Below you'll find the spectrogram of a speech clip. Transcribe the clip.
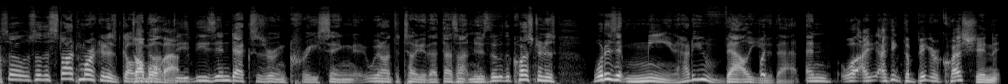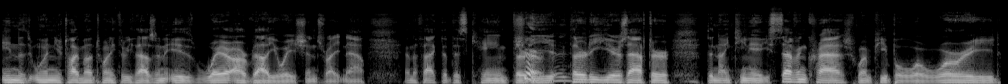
So, so the stock market is going Double up. that. The- these indexes are increasing. We don't have to tell you that. That's not news. The, the question is, what does it mean? How do you value that? And Well, I, I think the bigger question in the, when you're talking about twenty three thousand is where are valuations right now, and the fact that this came 30, Sure. 30 years after the nineteen eighty seven crash, when people were worried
